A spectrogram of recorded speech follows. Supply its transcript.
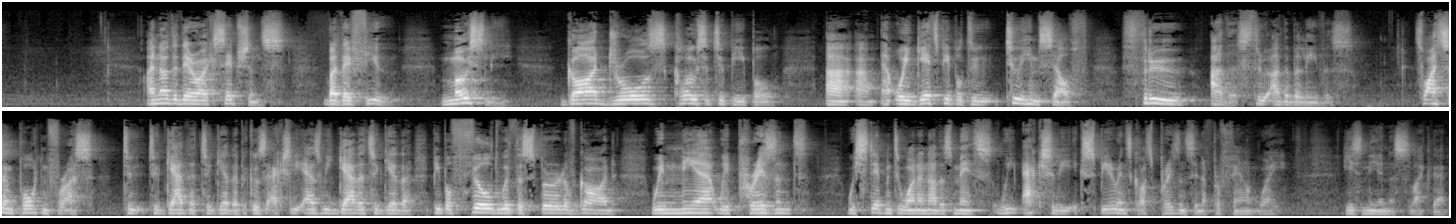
I know that there are exceptions, but they're few. Mostly, God draws closer to people, uh, um, or He gets people to, to Himself through others, through other believers. That's why it's so important for us to, to gather together because actually, as we gather together, people filled with the Spirit of God, we're near, we're present, we step into one another's mess. We actually experience God's presence in a profound way. His nearness, like that.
